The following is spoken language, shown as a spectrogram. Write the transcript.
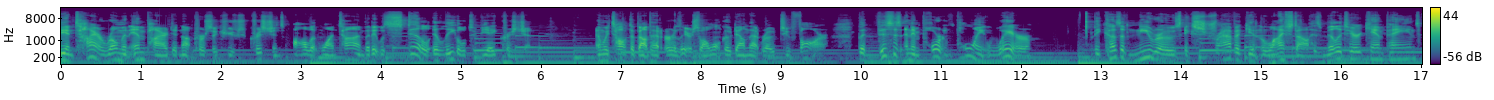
The entire Roman Empire did not persecute Christians all at one time, but it was still illegal to be a Christian. And we talked about that earlier, so I won't go down that road too far. But this is an important point where because of Nero's extravagant lifestyle, his military campaigns,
